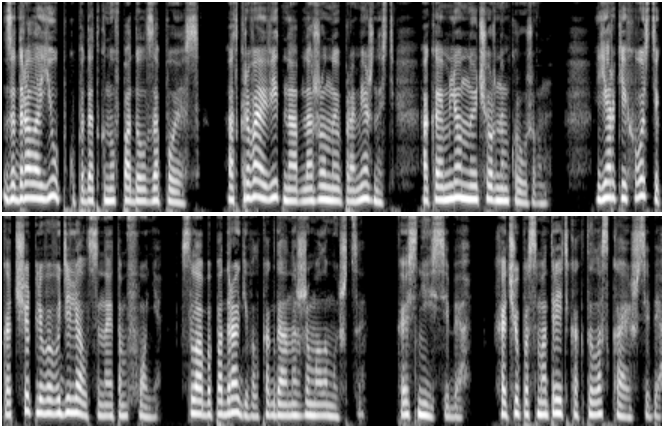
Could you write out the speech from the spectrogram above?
Задрала юбку, подоткнув подол за пояс, открывая вид на обнаженную промежность, окаймленную черным кружевом. Яркий хвостик отчетливо выделялся на этом фоне, слабо подрагивал, когда она сжимала мышцы. «Коснись себя. Хочу посмотреть, как ты ласкаешь себя».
